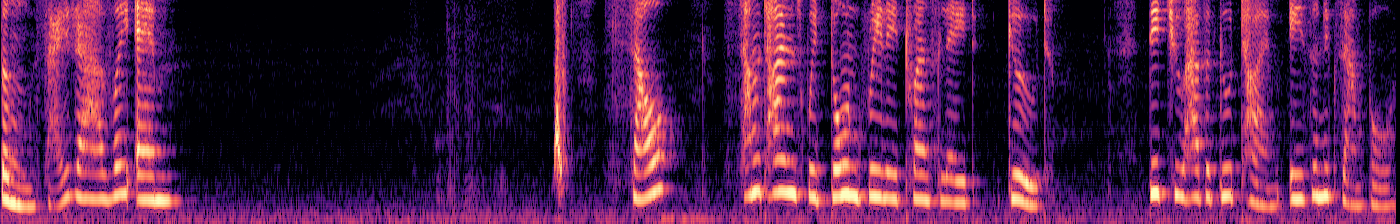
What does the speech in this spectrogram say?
từng xảy ra với em So, sometimes we don't really translate good. Did you have a good time is an example.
